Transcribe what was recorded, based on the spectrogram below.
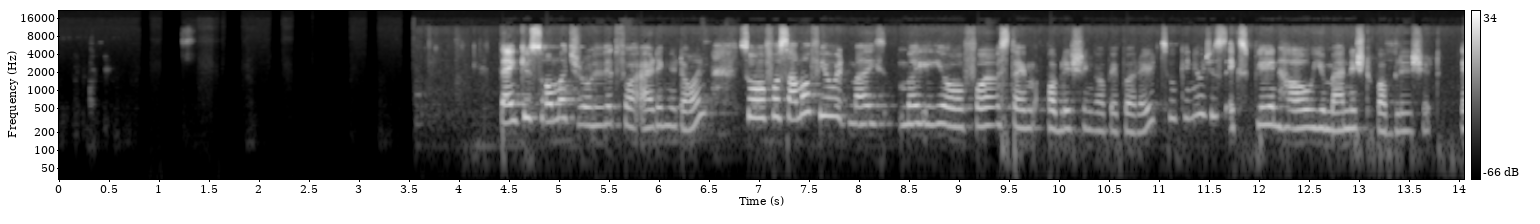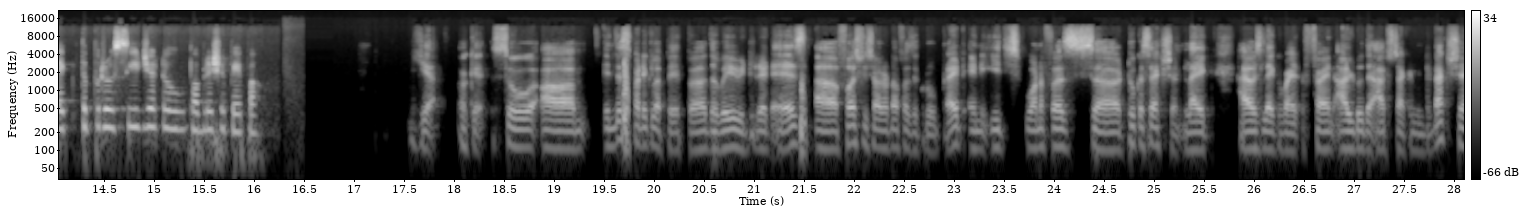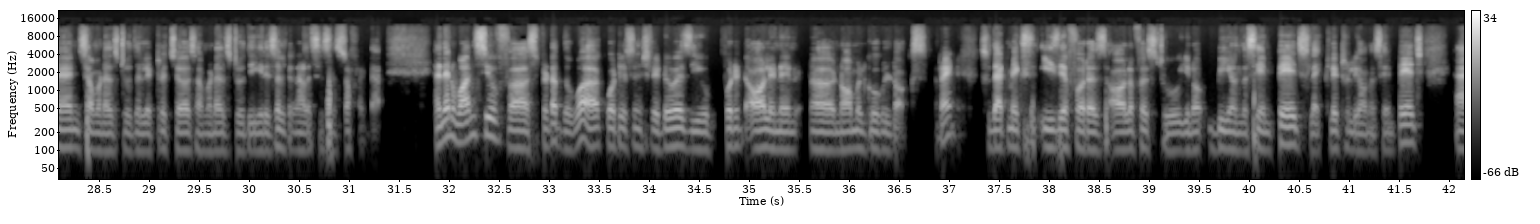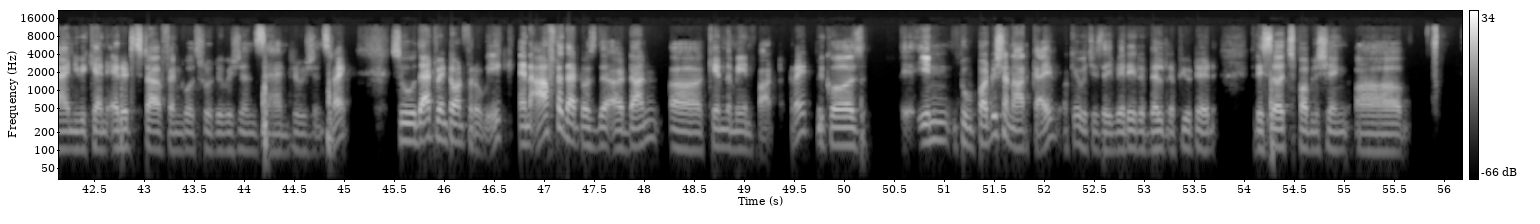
Thank you so much, Rohit, for adding it on. So, for some of you, it might, might be your first time publishing a paper, right? So, can you just explain how you managed to publish it, like the procedure to publish a paper? Yeah. Okay. So um, in this particular paper, the way we did it is uh, first we started off as a group, right? And each one of us uh, took a section. Like I was like, right, fine, I'll do the abstract and introduction. Someone else do the literature. Someone else do the result analysis and stuff like that. And then once you've uh, split up the work, what you essentially do is you put it all in a uh, normal Google Docs, right? So that makes it easier for us, all of us, to you know be on the same page, like literally on the same page, and we can edit stuff and go through revisions and revisions, right? So that went on for a week, and after that was the, uh, done, uh, came the main part right? Because in to publish an arXiv, okay which is a very well reputed research publishing uh,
